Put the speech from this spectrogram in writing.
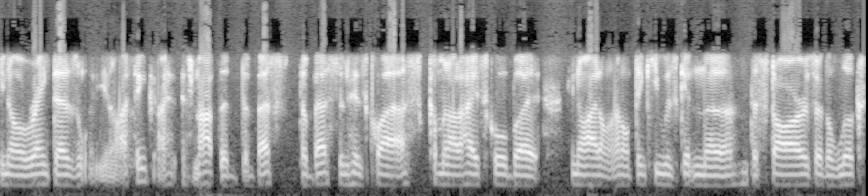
you know, ranked as, you know, I think if not the the best the best in his class coming out of high school. But you know, I don't I don't think he was getting the the stars or the looks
